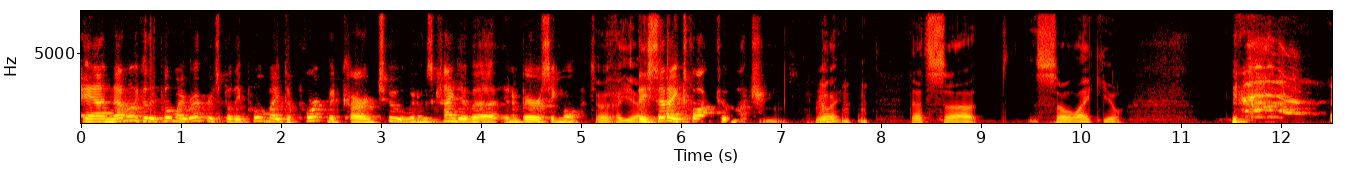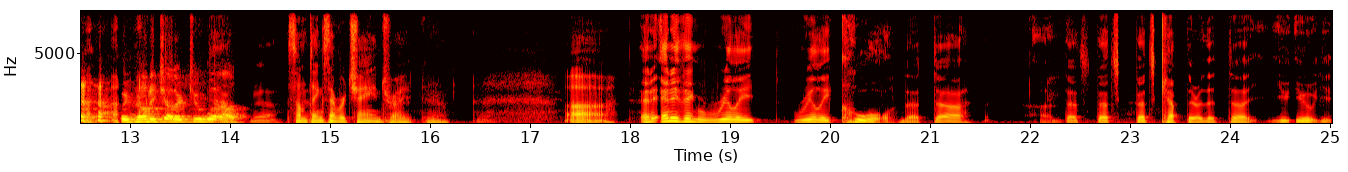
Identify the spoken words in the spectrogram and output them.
And not only could they pull my records, but they pulled my deportment card too. And it was kind of a, an embarrassing moment. Uh, yeah. They said I talked too much. Really? That's uh, so like you. We've known each other too well. Yeah. Some things never change, right? Yeah. Uh, Any, anything really, really cool that uh, uh, that's that's that's kept there that uh, you, you you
